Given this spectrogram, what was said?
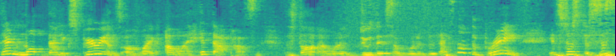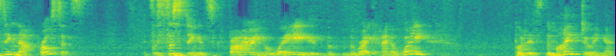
They're not that experience of like, oh, I want to hit that person. The thought, I want to do this, I want to do. That's not the brain. It's just assisting that process. It's assisting. It's firing away the, the right kind of way. But it's the mind doing it.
